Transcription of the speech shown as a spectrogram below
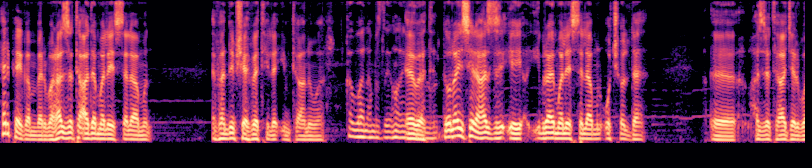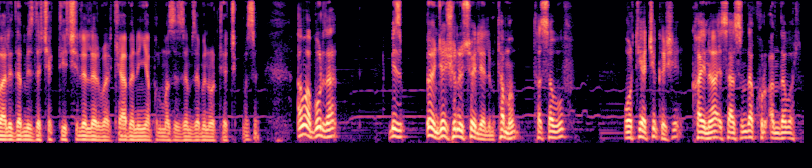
Her peygamber var. Hazreti Adem Aleyhisselam'ın efendim şehvetiyle imtihanı var. Havva anamızla yalan Evet. imtihanı var. Dolayısıyla Hazreti e, İbrahim Aleyhisselam'ın o çölde e, Hazreti Hacer validemizle çektiği çileler var. Kabe'nin yapılması, zemzemin ortaya çıkması. Ama burada biz önce şunu söyleyelim. Tamam tasavvuf ortaya çıkışı kaynağı esasında Kur'an'da var.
